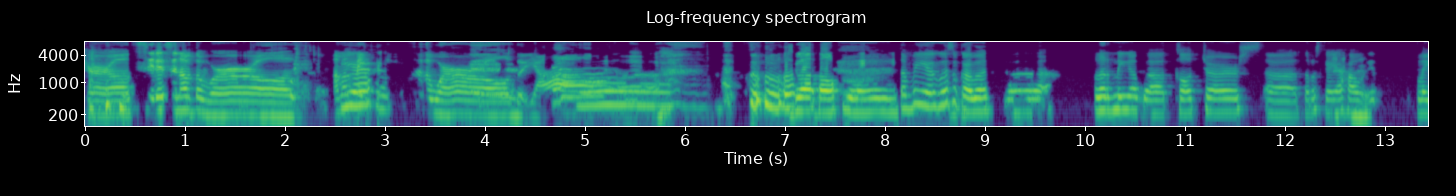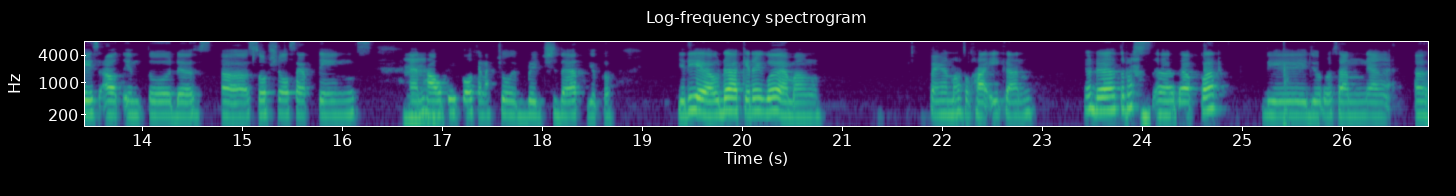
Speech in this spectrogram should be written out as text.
girl citizen of the world. I'm a make peace to the world ya Global play. tapi ya gue suka banget uh, learning about cultures uh, terus kayak how Mhm. it plays out into the uh, social settings and Hmm. how people can actually bridge that gitu. Jadi ya udah akhirnya gue emang pengen masuk HI kan. Ya udah terus uh, dapat di jurusan yang uh,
